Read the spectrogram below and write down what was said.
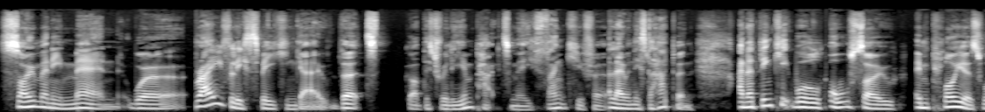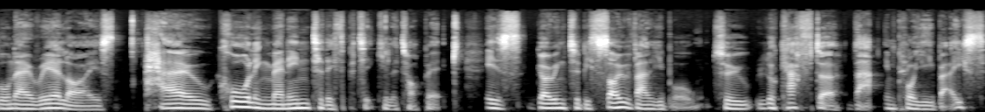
so many men were bravely speaking out that God, this really impacts me. Thank you for allowing this to happen. And I think it will also, employers will now realize how calling men into this particular topic is going to be so valuable to look after that employee base,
